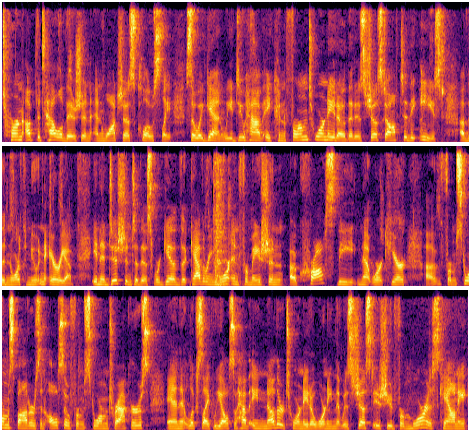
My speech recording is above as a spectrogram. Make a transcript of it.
turn up the television and watch us closely. So again, we do have a confirmed tornado that is just off to the east of the North Newton area. In addition to this, we're gathering more information across the network here uh, from storm spotters and also from storm trackers. And it looks like we also have another tornado warning that was just issued for Morris County.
